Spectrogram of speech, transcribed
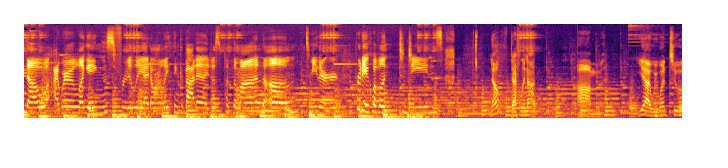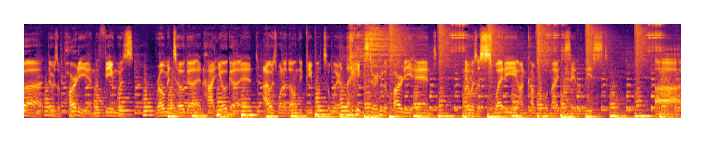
No, I wear leggings freely. I don't really think about it. I just put them on. Um, to me, they're pretty equivalent to jeans. No, definitely not. Um, yeah, we went to a, there was a party and the theme was Roman toga and hot yoga, and I was one of the only people to wear leggings during the party, and it was a sweaty, uncomfortable night to say the least. Uh,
